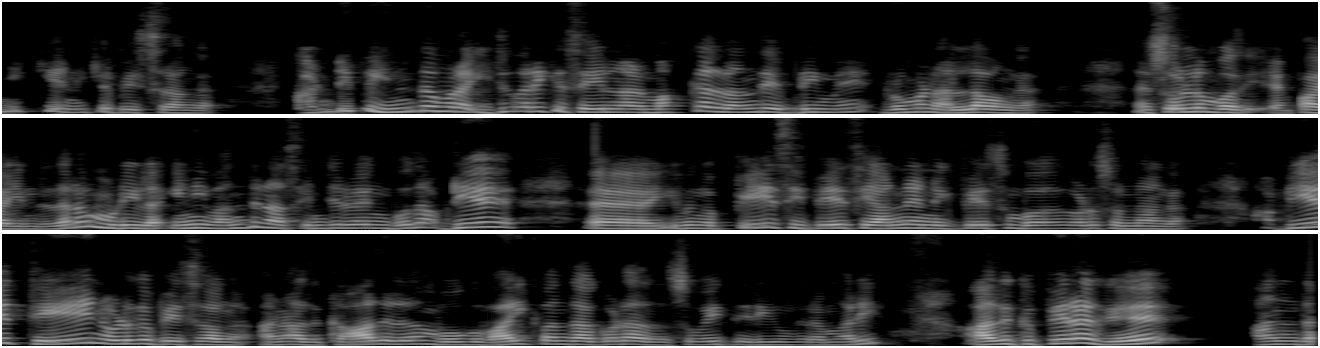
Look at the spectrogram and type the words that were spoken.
இனிக்க இனிக்க பேசுகிறாங்க கண்டிப்பாக இந்த முறை இது வரைக்கும் செய்யலாம் மக்கள் வந்து எப்படியுமே ரொம்ப நல்லவங்க. சொல்லும்போது ஏப்பா இந்த தடவை முடியல. இனி வந்து நான் செஞ்சிருவேங்கும் போது அப்படியே இவங்க பேசி பேசி அண்ணன் இன்னைக்கு பேசும்போது கூட சொன்னாங்க. அப்படியே தேன் ஒழுக பேசுவாங்க. ஆனால் அது காதில் தான் போகும். வாய்க்கு வந்தால் கூட அது சுவை தெரியுங்கிற மாதிரி. அதுக்கு பிறகு அந்த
